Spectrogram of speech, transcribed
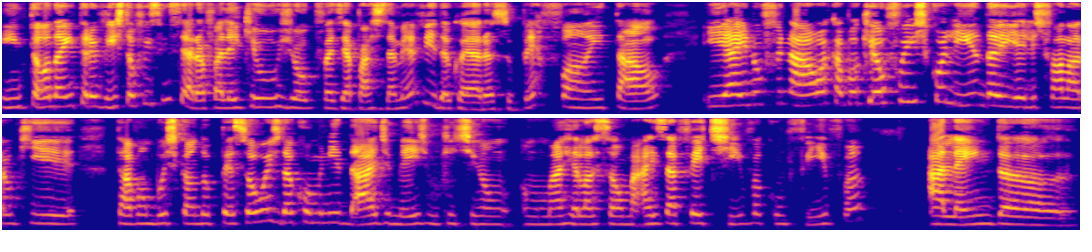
Então na entrevista eu fui sincera, eu falei que o jogo fazia parte da minha vida, que eu era super fã e tal. E aí, no final, acabou que eu fui escolhida e eles falaram que estavam buscando pessoas da comunidade mesmo que tinham uma relação mais afetiva com FIFA, além da,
